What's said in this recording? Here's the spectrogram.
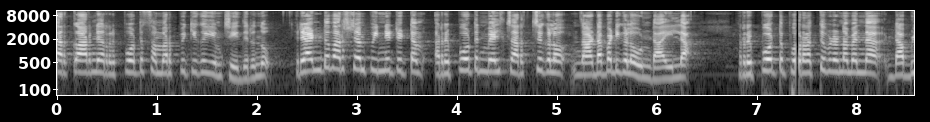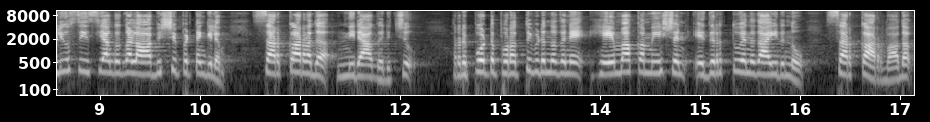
സർക്കാരിന് റിപ്പോർട്ട് സമർപ്പിക്കുകയും ചെയ്തിരുന്നു. രണ്ടു വർഷം പിന്നിട്ടിട്ടും റിപ്പോർട്ടിന്മേൽ ചർച്ചകളോ നടപടികളോ ഉണ്ടായില്ല. റിപ്പോർട്ട് പുറത്തുവിടണമെന്ന് ഡബ്ല്യു സി സി അംഗങ്ങൾ ആവശ്യപ്പെട്ടെങ്കിലും സർക്കാർ അത് നിരാകരിച്ചു. റിപ്പോർട്ട് പുറത്തുവിടുന്നതിനെ ഹേമ കമ്മീഷൻ എതിർത്തു എന്നതായിരുന്നു സർക്കാർ വാദം.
